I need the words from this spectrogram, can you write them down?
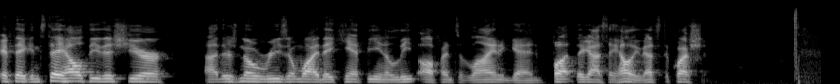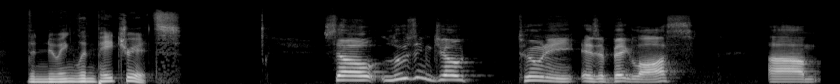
If they can stay healthy this year, uh, there's no reason why they can't be an elite offensive line again. But they got to stay healthy. That's the question. The New England Patriots. So losing Joe Thuney is a big loss um,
